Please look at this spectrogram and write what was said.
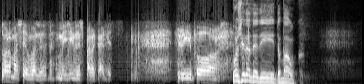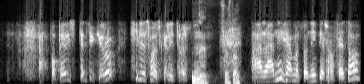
τώρα μας έβαλε με γίνες παρακάλες. Λοιπόν, Πώς είδατε τη- τον Μπάουκ. από πέρυσι τέτοιο καιρό χίλιες φορές καλύτερος. Ναι, σωστό. Αλλά αν είχαμε τον Νίκεσον φέτο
